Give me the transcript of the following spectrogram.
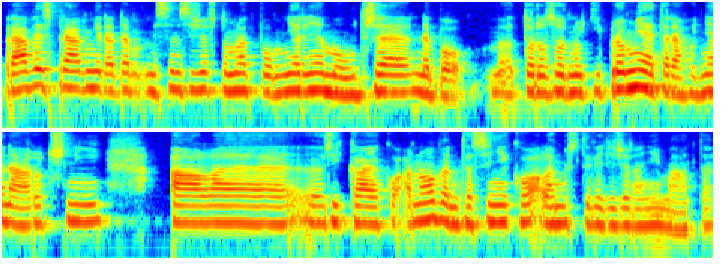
právě správní rada, myslím si, že v tomhle poměrně moudře, nebo eh, to rozhodnutí pro mě je teda hodně náročný, ale říká jako ano, vemte si někoho, ale musíte vědět, že na něj máte.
